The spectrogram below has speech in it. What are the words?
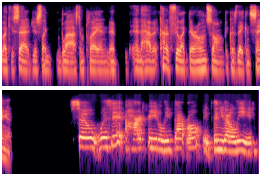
like you said just like blast and play and and have it kind of feel like their own song because they can sing it. So was it hard for you to leave that role? Then you got a lead.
